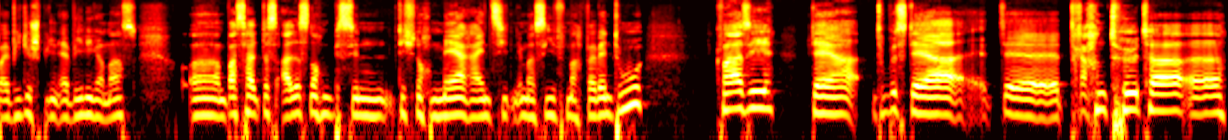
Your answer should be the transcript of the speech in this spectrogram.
bei Videospielen eher weniger machst. Äh, was halt das alles noch ein bisschen dich noch mehr reinzieht und immersiv macht. Weil wenn du quasi der, du bist der, der Drachentöter,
